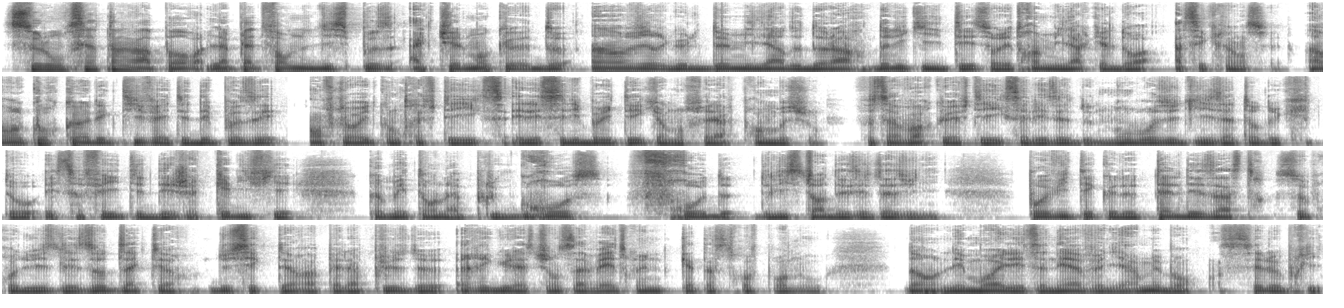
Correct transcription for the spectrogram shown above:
Selon certains rapports, la plateforme ne dispose actuellement que de 1,2 milliard de dollars de liquidités sur les 3 milliards qu'elle doit à ses créanciers. Un recours collectif a été déposé en Floride contre FTX et les célébrités qui en ont fait la promotion. Faut savoir que FTX a lésé de nombreux utilisateurs de crypto et sa faillite est déjà qualifiée comme étant la plus grosse fraude de l'histoire des États-Unis. Pour éviter que de tels désastres se produisent, les autres acteurs du secteur appellent à plus de régulation. Ça va être une catastrophe pour nous dans les mois et les années à venir. Mais bon, c'est le prix.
